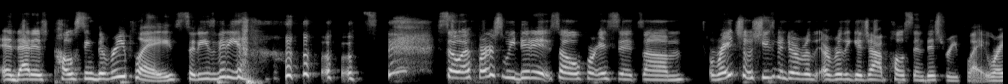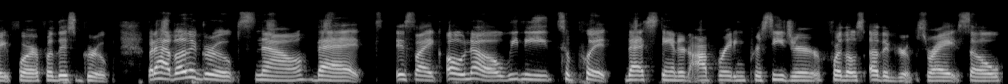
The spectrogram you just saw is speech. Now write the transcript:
And that is posting the replays to these videos. so at first we did it. So for instance, um, Rachel, she's been doing a really, a really good job posting this replay, right? For for this group. But I have other groups now that it's like, oh no, we need to put that standard operating procedure for those other groups, right? So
